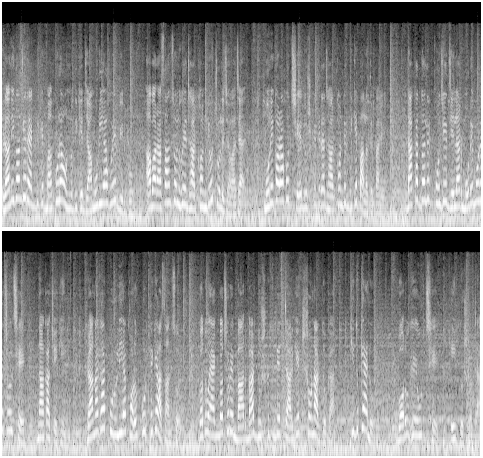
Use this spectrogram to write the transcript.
রানীগঞ্জের একদিকে বাঁকুড়া, অন্যদিকে জামুরিয়া হয়ে বীরভূম। আবার আসানসোল হয়ে ঝাড়খণ্ডেও চলে যাওয়া যায়। মনে করা হচ্ছে দুষ্কৃতীরা ঝাড়খণ্ডের দিকে পালাতে পারে। ডাকাত দলের খোঁজে জেলার মোড়ে মোড়ে চলছে নাকা চেকিং। রানাঘাট, পুরুলিয়া, খড়গপুর থেকে আসানসোল। গত এক বছরে বারবার দুষ্কৃতীদের টার্গেট সোনার দোকান। কিন্তু কেন? বড় হয়ে উঠছে এই প্রশ্নটা।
